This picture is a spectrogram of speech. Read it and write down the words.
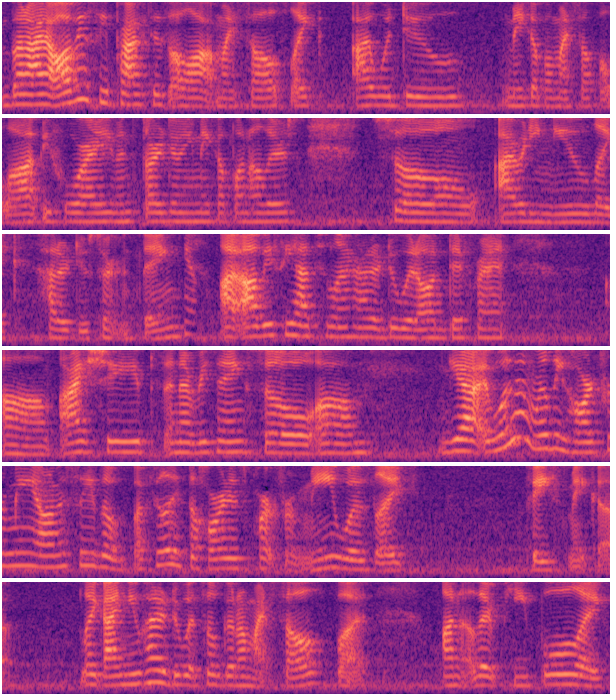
but i obviously practice a lot myself. Like i would do makeup on myself a lot before I even started doing makeup on others so I already knew like how to do certain things. Yeah. I obviously had to learn how to do it on different um, eye shapes and everything so um, yeah it wasn't really hard for me honestly the I feel like the hardest part for me was like face makeup like I knew how to do it so good on myself but on other people like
